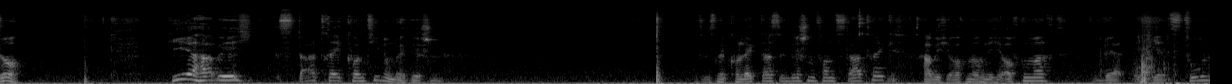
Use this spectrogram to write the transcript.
So, hier habe ich Star Trek Continuum Edition. Das ist eine Collectors Edition von Star Trek. Habe ich auch noch nicht aufgemacht. Werde ich jetzt tun.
